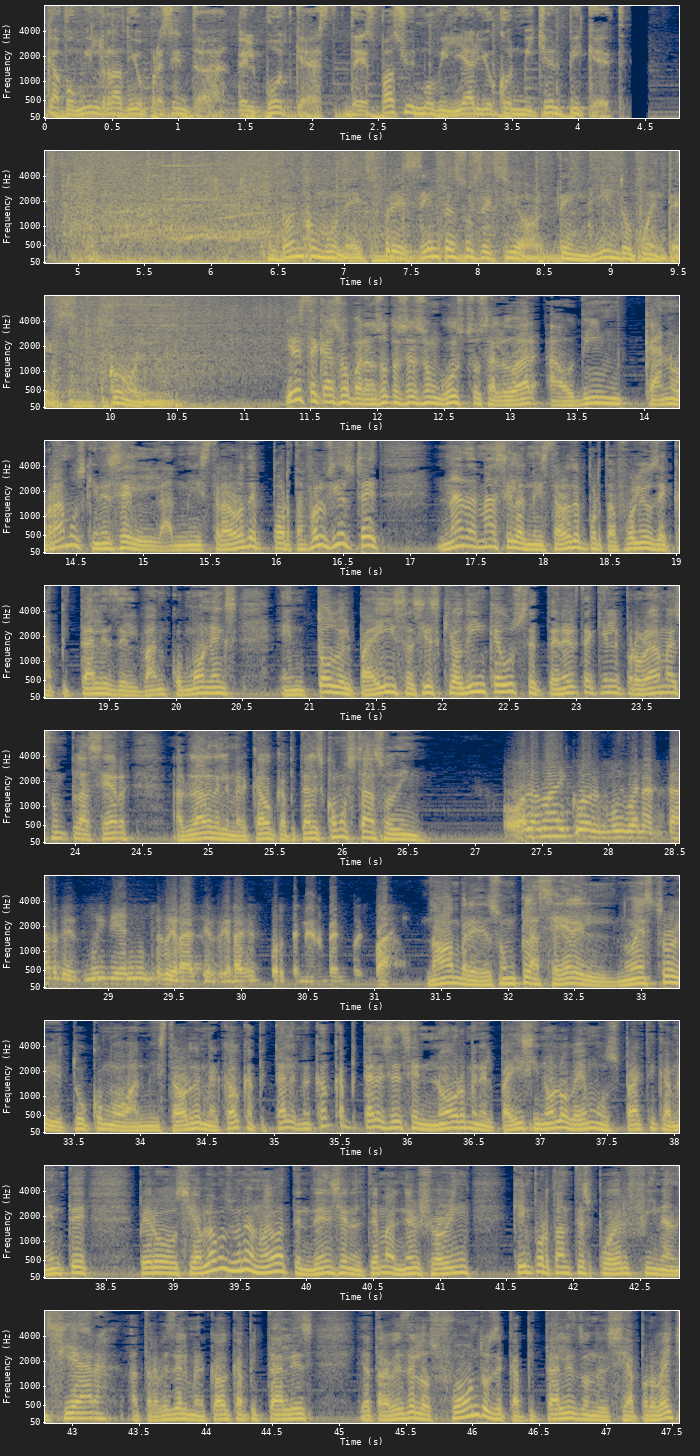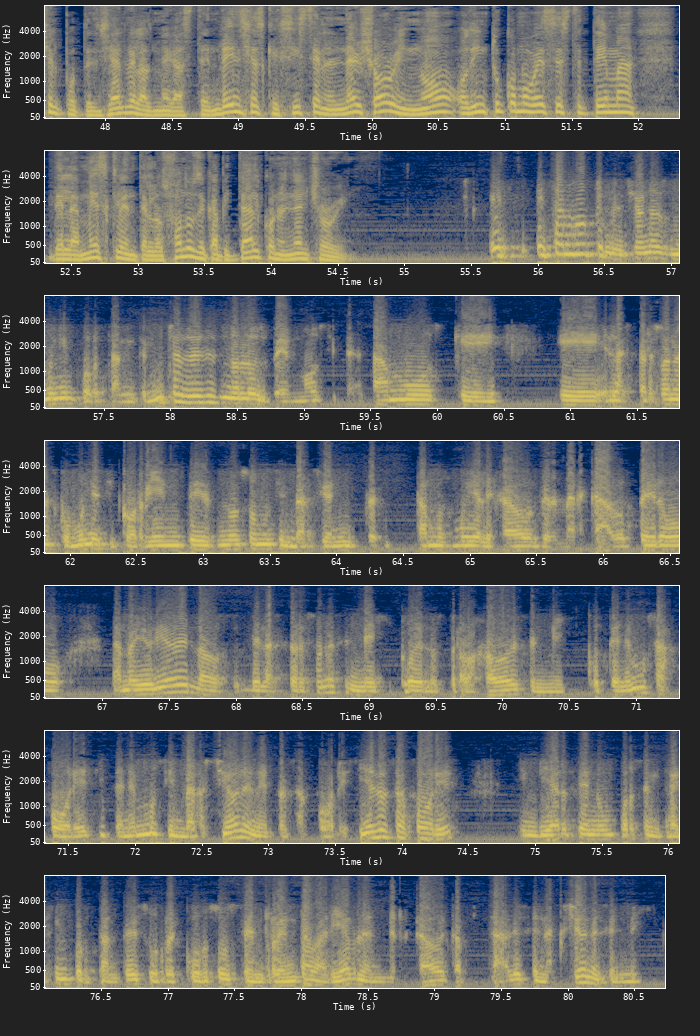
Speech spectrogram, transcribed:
Cabo Mil Radio presenta el podcast de Espacio Inmobiliario con Michelle Piquet. Banco Monex presenta su sección Tendiendo Puentes con y en este caso, para nosotros es un gusto saludar a Odín Cano Ramos, quien es el administrador de portafolios. Fíjese usted, nada más el administrador de portafolios de capitales del Banco Monex en todo el país. Así es que, Odín, qué gusto tenerte aquí en el programa. Es un placer hablar del mercado de capitales. ¿Cómo estás, Odín? Hola Michael, muy buenas tardes, muy bien, muchas gracias, gracias por tenerme en tu espacio. No hombre, es un placer el nuestro y tú como administrador del mercado capital. El mercado capital es enorme en el país y no lo vemos prácticamente, pero si hablamos de una nueva tendencia en el tema del nearshoring, qué importante es poder financiar a través del mercado de capitales y a través de los fondos de capitales donde se aprovecha el potencial de las megas tendencias que existen en el nearshoring, ¿no? Odín, ¿tú cómo ves este tema de la mezcla entre los fondos de capital con el nearshoring? Es, es algo que mencionas muy importante. Muchas veces no los vemos y pensamos que eh, las personas comunes y corrientes no somos inversionistas, estamos muy alejados del mercado, pero la mayoría de, los, de las personas en México, de los trabajadores en México, tenemos afores y tenemos inversión en estas afores. Y esos afores invierten un porcentaje importante de sus recursos en renta variable, en mercado de capitales, en acciones en México.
